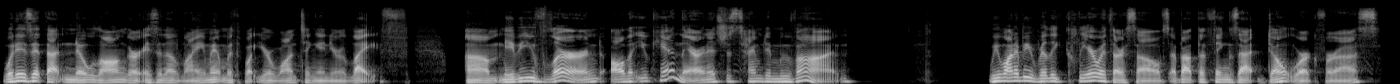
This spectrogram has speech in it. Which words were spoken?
What is it that no longer is in alignment with what you're wanting in your life? Um, maybe you've learned all that you can there and it's just time to move on. We want to be really clear with ourselves about the things that don't work for us.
